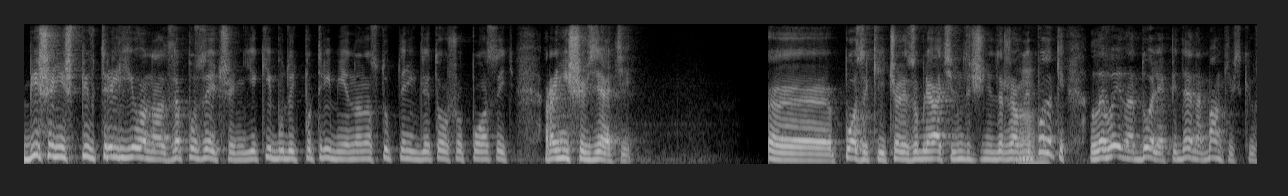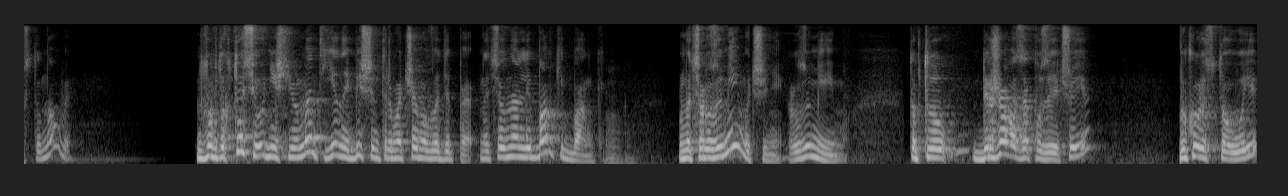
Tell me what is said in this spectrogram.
більше ніж півтрильйона запозичень, які будуть потрібні на наступний рік для того, щоб погасити раніше взяті е, позики через облігації внутрішньої державної позики, левина доля піде на банківські установи. Ну, тобто, хто сьогоднішній момент є найбільшим тримачем ВДП? Національний банк і банки. Ну, Ми це розуміємо чи ні? Розуміємо. Тобто держава запозичує, використовує,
